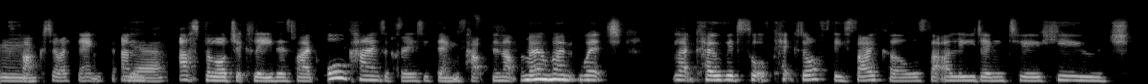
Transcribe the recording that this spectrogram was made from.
mm. factor, I think. And yeah. astrologically, there's like all kinds of crazy things happening at the moment, which like COVID sort of kicked off these cycles that are leading to huge,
